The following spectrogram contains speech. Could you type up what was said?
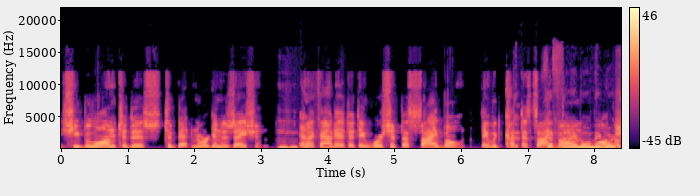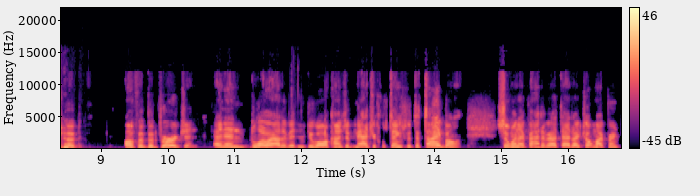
she belonged to this Tibetan organization. Mhm. And I found out that they worshiped a thigh bone. They would cut the thigh the bone, thigh bone they off, of a, off of a virgin and then blow out of it and do all kinds of magical things with the thigh bone. So when I found about that, I told my friend,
